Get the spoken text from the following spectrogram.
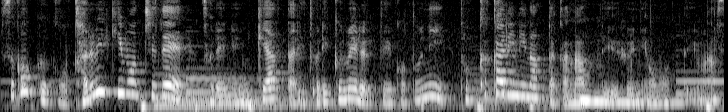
すごくこう軽い気持ちでそれに向き合ったり取り組めるっていうことに取っかかりになったかなっていうふうに思っています。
